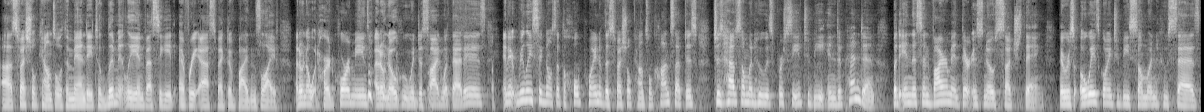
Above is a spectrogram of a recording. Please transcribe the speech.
uh, special counsel with a mandate to limitly investigate every aspect of Biden's life. I don't know what hardcore means. I don't know who would decide what that is. And it really signals that the whole point of the special counsel concept is to have someone who is perceived to be independent. But in this environment, there is no such thing. There is always going to be someone who says,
